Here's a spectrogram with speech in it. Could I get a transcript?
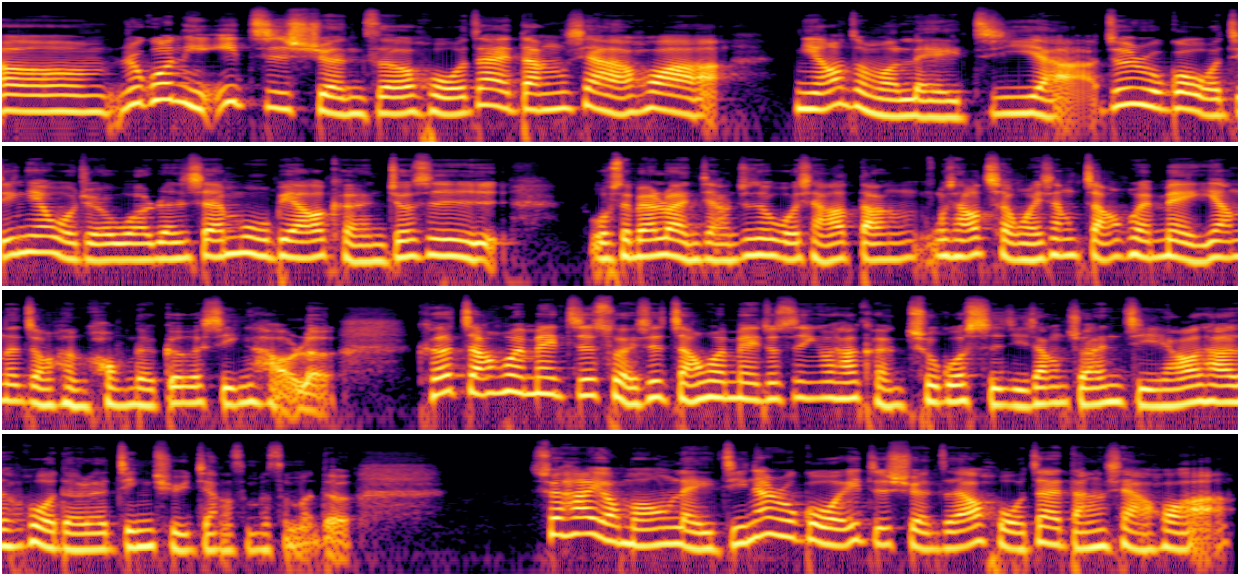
嗯，如果你一直选择活在当下的话。你要怎么累积呀？就是如果我今天我觉得我人生目标可能就是我随便乱讲，就是我想要当我想要成为像张惠妹一样那种很红的歌星好了。可是张惠妹之所以是张惠妹，就是因为她可能出过十几张专辑，然后她获得了金曲奖什么什么的，所以她有某种累积。那如果我一直选择要活在当下的话，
